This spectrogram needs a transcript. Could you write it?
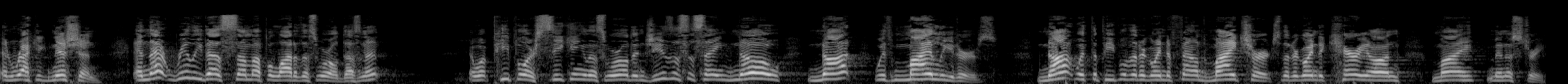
and recognition. And that really does sum up a lot of this world, doesn't it? And what people are seeking in this world. And Jesus is saying, no, not with my leaders, not with the people that are going to found my church, that are going to carry on my ministry.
